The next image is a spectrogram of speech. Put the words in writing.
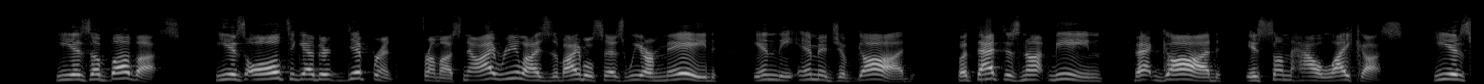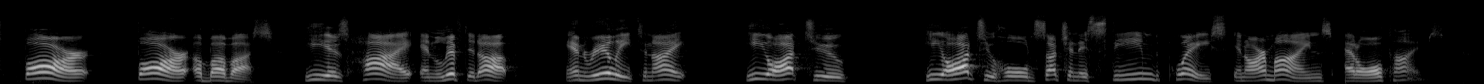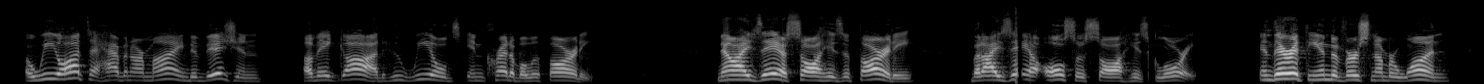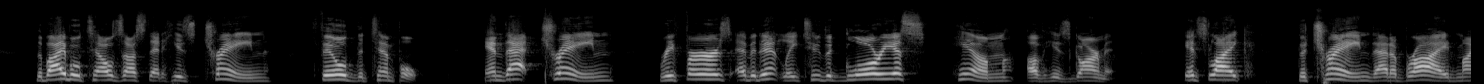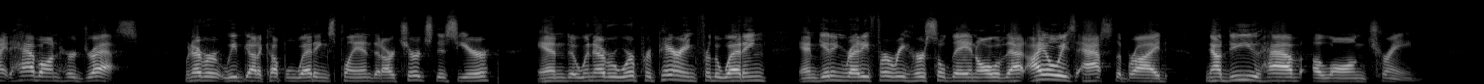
He is above us. He is altogether different from us. Now, I realize the Bible says we are made in the image of God, but that does not mean that God is somehow like us. He is far, far above us. He is high and lifted up, and really tonight, He ought to. He ought to hold such an esteemed place in our minds at all times. Uh, we ought to have in our mind a vision of a God who wields incredible authority. Now, Isaiah saw his authority, but Isaiah also saw his glory. And there at the end of verse number one, the Bible tells us that his train filled the temple. And that train refers evidently to the glorious hem of his garment. It's like the train that a bride might have on her dress whenever we've got a couple weddings planned at our church this year, and uh, whenever we're preparing for the wedding and getting ready for rehearsal day and all of that, I always ask the bride, Now, do you have a long train?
